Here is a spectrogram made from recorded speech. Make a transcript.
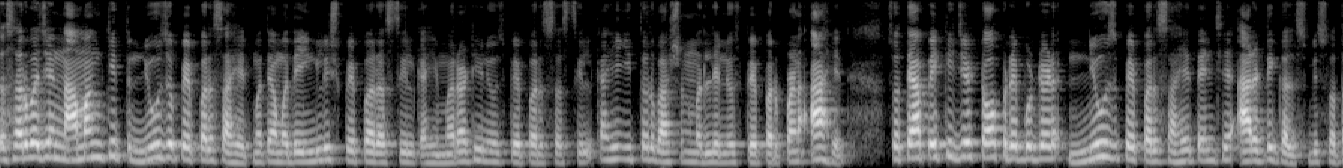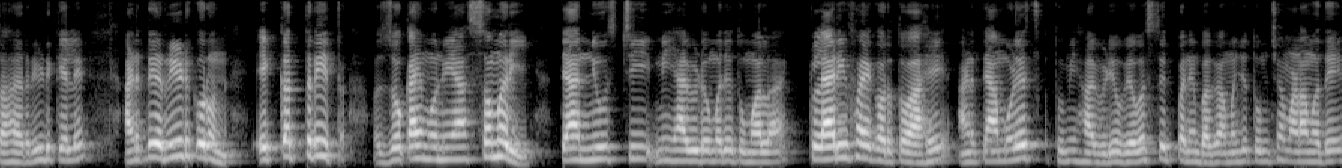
तर सर्व जे नामांकित न्यूज पेपर्स आहेत मग त्यामध्ये इंग्लिश पेपर असतील काही मराठी न्यूजपेपर्स असतील काही इतर भाषांमधले न्यूजपेपर पण आहेत. सो त्यापैकी जे टॉप रेप्युटेड न्यूजपेपर्स आहेत त्यांचे आर्टिकल्स मी स्वतः रीड केले. आणि ते रीड करून एकत्रित जो काय म्हणूया समरी त्या न्यूजची मी ह्या व्हिडिओमध्ये तुम्हाला क्लॅरिफाय करतो आहे आणि त्यामुळेच तुम्ही हा व्हिडिओ व्यवस्थितपणे बघा. म्हणजे तुमच्या मनामध्ये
